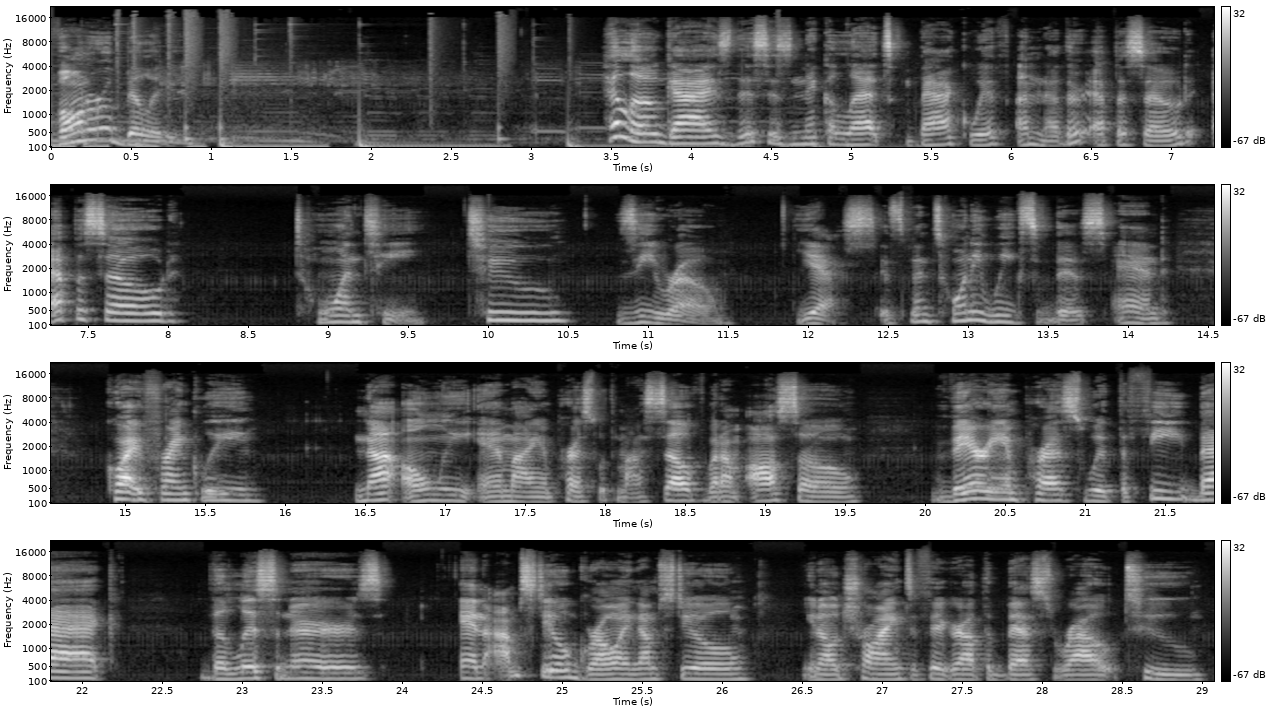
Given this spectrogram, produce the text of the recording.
vulnerability. Hello, guys. This is Nicolette back with another episode, episode 20. 2 0. Yes, it's been 20 weeks of this, and quite frankly, not only am I impressed with myself, but I'm also very impressed with the feedback, the listeners, and I'm still growing. I'm still, you know, trying to figure out the best route to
